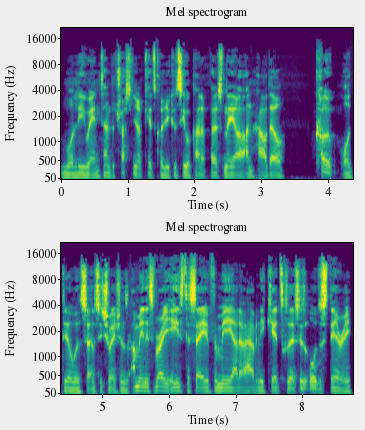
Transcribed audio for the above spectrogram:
more leeway in terms of trusting your kids because you can see what kind of person they are and how they'll cope or deal with certain situations. I mean, it's very easy to say for me, I don't have any kids because this is all just theory.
